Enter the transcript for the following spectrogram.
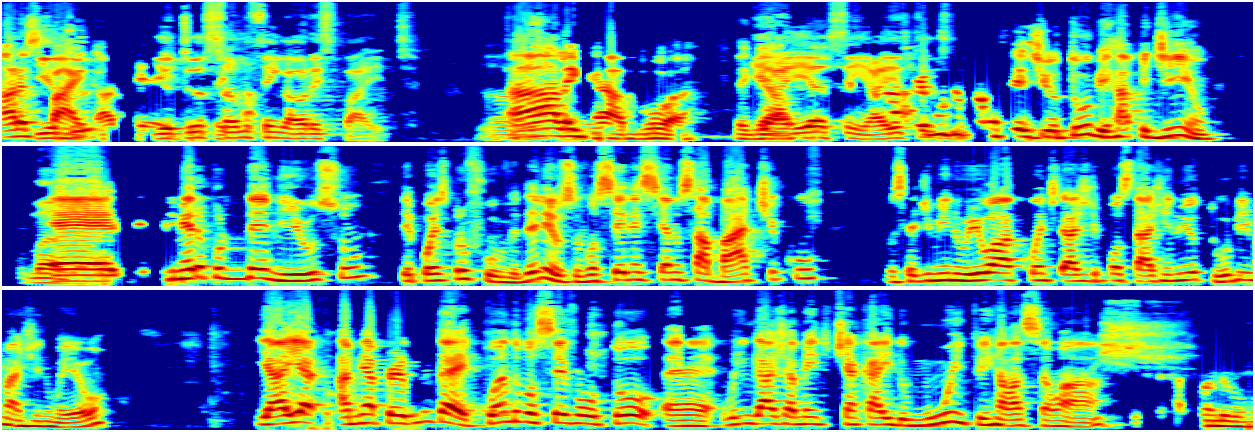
Out of spite. You do, okay. you do something out of spite. Ah, legal, boa. Legal. E aí, assim. Aí Uma pergunta para vocês de YouTube, rapidinho. É, primeiro para o Denilson, depois para o Fulvio. Denilson, você nesse ano sabático, você diminuiu a quantidade de postagem no YouTube, imagino eu. E aí a, a minha pergunta é, quando você voltou, é, o engajamento tinha caído muito em relação a, a quando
